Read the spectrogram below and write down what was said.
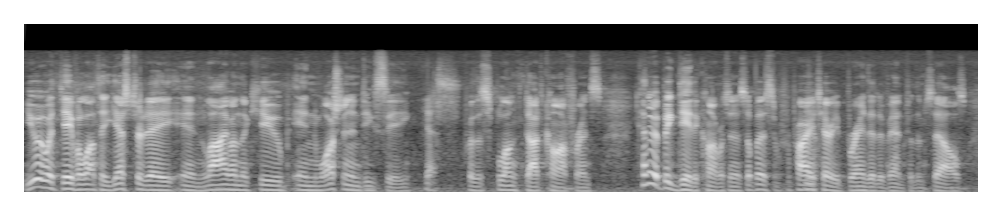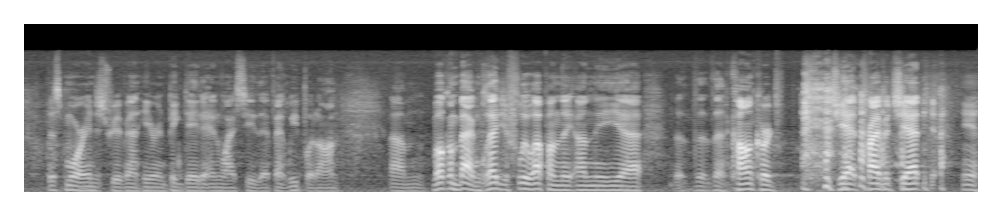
You were with Dave Vellante yesterday in live on theCUBE in Washington, DC. Yes. For the Splunk conference. Kind of a big data conference in itself, but it's a proprietary yeah. branded event for themselves. This more industry event here in Big Data NYC, the event we put on. Um, welcome back. I'm glad you flew up on the on the uh, the, the, the, Concorde jet, private jet, yeah.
